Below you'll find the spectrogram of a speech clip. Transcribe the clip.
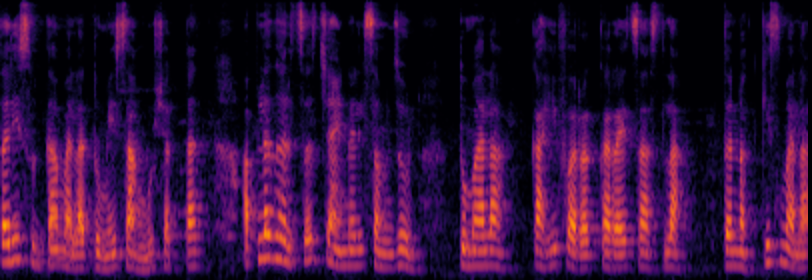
तरीसुद्धा मला तुम्ही सांगू शकतात. आपलं घरचं चॅनल समजून तुम्हाला काही फरक करायचा असला तर नक्कीच मला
